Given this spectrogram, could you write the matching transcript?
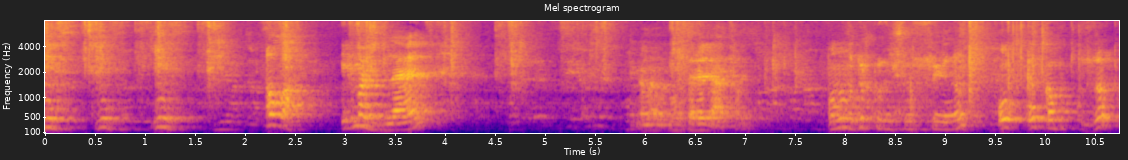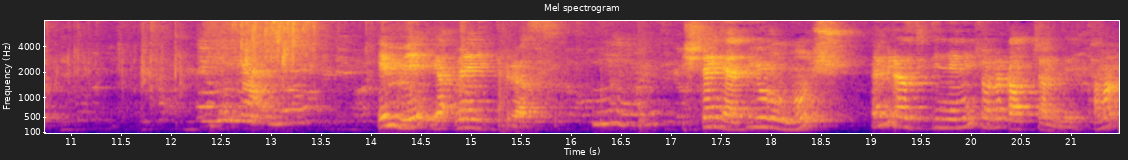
Mis, Allah! Elim acıdı lan. Hemen mozzarella atalım. Onu mu? Dur kuzum şunun suyunu. O, o kabuk kuzu. Emmi yatmaya gitti biraz. İşten geldi, yorulmuş. Ben birazcık dinleneyim sonra kalkacağım dedi. Tamam?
